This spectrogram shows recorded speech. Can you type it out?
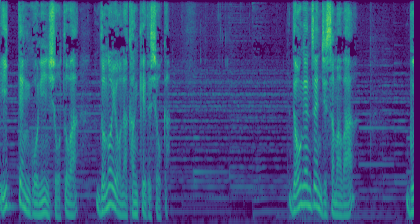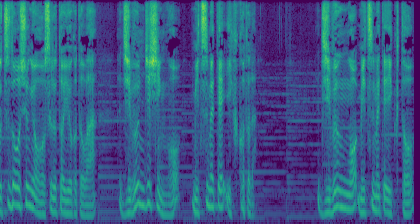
1.5人称とはどのような関係でしょうか？道元禅師様は仏道修行をするということは自分自身を見つめていくことだ。自分を見つめていくと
